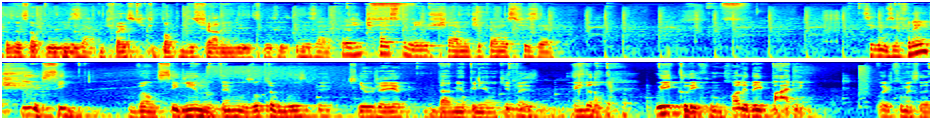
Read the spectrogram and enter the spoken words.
Fazer essa publi. Exato. A gente faz TikTok dos challenges, se vocês quiserem. Exato. A gente faz também o challenge que elas fizerem. Seguimos em frente? E sim, vamos seguindo, temos outra música que eu já ia dar minha opinião aqui, mas ainda não. Weekly com Holiday Party. Pode começar.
